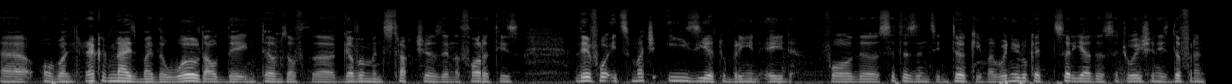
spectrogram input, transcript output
uh, or well, recognized by the world out there in terms of the government structures and authorities. Therefore, it's much easier to bring in aid for the citizens in Turkey. But when you look at Syria, the situation is different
